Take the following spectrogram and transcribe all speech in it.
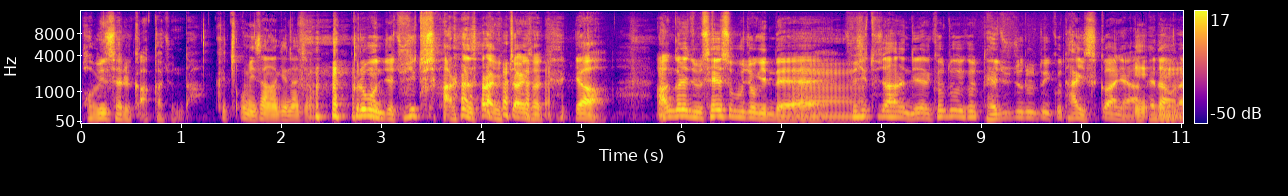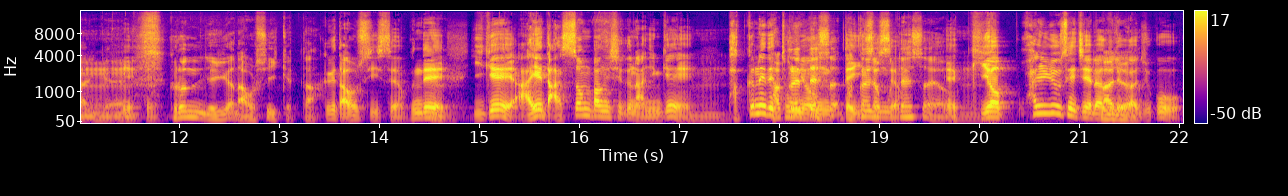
법인세를 깎아준다. 그 조금 이상하긴 하죠. 그러면 이제 주식 투자 안 하는 사람 입장에서 야, 안 그래 좀 세수 부족인데 아. 주식 투자하는 데 그래도 그 대주주들도 있고 다 있을 거 아니야. 예, 배당을 예, 하는 게. 예, 예. 그런 얘기가 나올 수 있겠다. 그게 나올 수 있어요. 근데 음. 이게 아예 낯선 방식은 아닌 게 박근혜 대통령 박근혜 때, 때 박근혜 정부 있었어요. 때 했어요. 예, 기업 환류세제라. 그래가지고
